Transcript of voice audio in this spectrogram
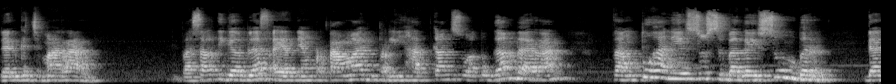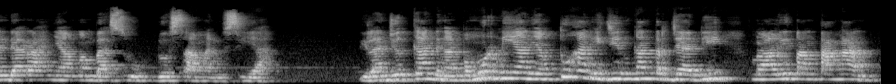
dan kecemaran. Di pasal 13 ayat yang pertama diperlihatkan suatu gambaran tentang Tuhan Yesus sebagai sumber dan darahnya membasuh dosa manusia. Dilanjutkan dengan pemurnian yang Tuhan izinkan terjadi melalui tantangan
